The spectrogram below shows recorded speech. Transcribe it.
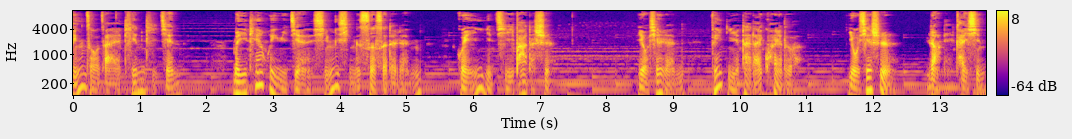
行走在天地间，每天会遇见形形色色的人，诡异奇葩的事。有些人给你带来快乐，有些事让你开心。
